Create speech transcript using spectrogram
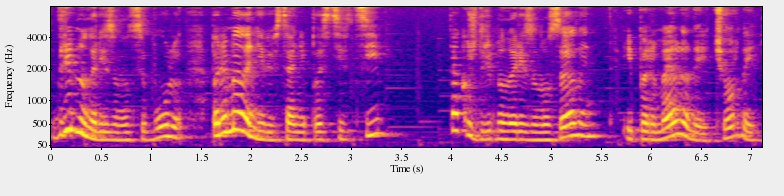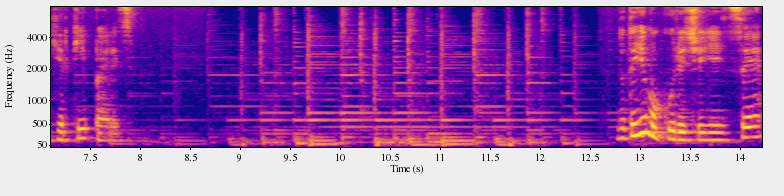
дрібно нарізану цибулю, перемелені вівсяні пластівці, також дрібно нарізану зелень і перемелений чорний гіркий перець. Додаємо куряче яйце,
